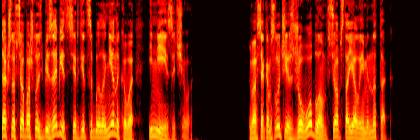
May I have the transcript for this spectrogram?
Так что все обошлось без обид, сердиться было не на кого и не из-за чего. Во всяком случае, с Джо Воблом все обстояло именно так.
